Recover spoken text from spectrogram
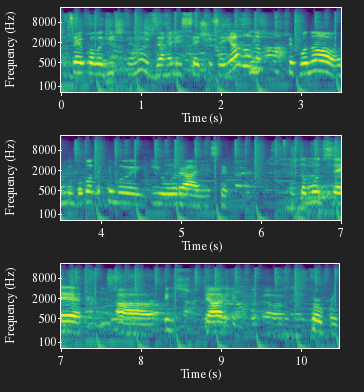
чи це екологічне, ну і взагалі все, що заявлено, щоб воно не було такими і у реальності. Тому це а, більш піар purpose,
